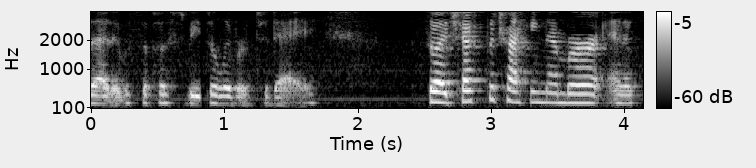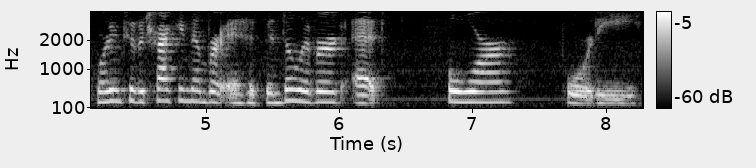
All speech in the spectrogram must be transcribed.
that it was supposed to be delivered today. So I checked the tracking number, and according to the tracking number, it had been delivered at 445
